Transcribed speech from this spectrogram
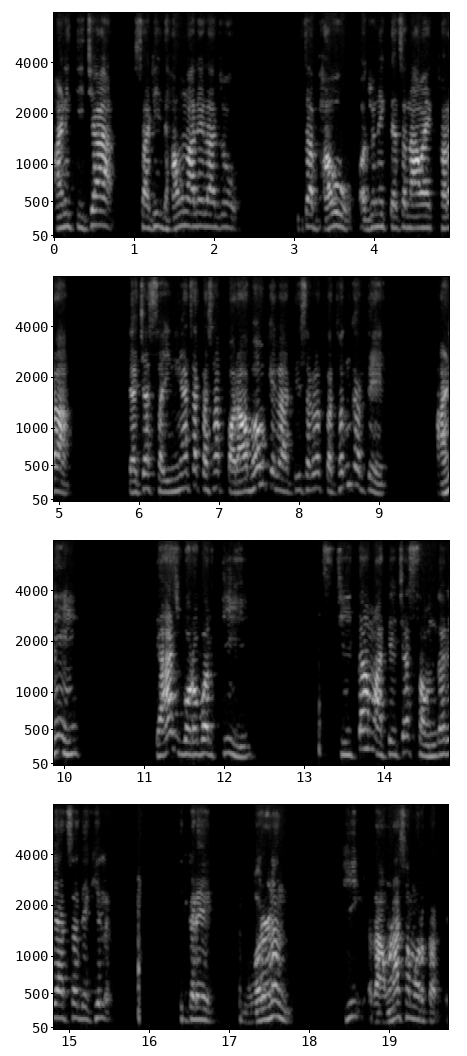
आणि तिच्या साठी धावून आलेला जो तिचा भाऊ अजून एक त्याचं नाव आहे खरा त्याच्या सैन्याचा कसा पराभव केला ती सगळं कथन करते. आणि त्याचबरोबर ती सीता मातेच्या सौंदर्याचं देखील तिकडे वर्णन ही रावणासमोर करते.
